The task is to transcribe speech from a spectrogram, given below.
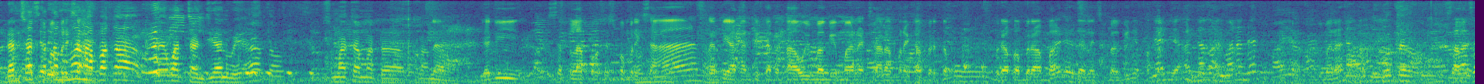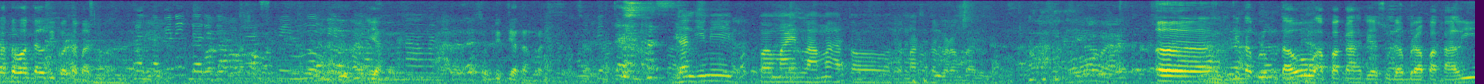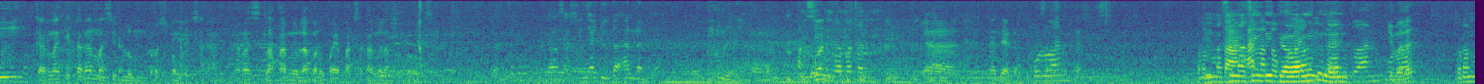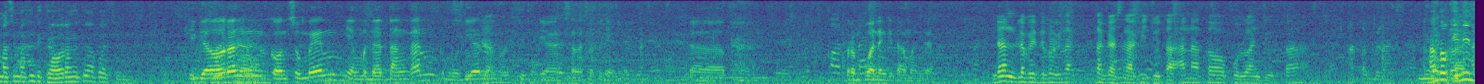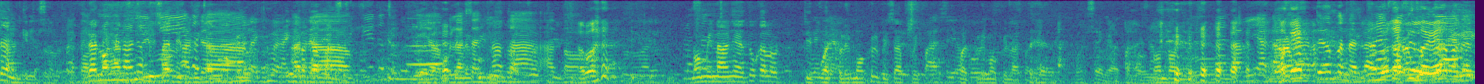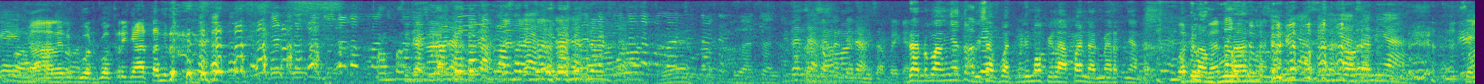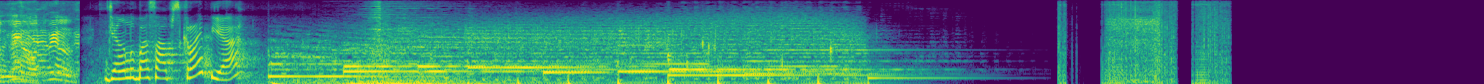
Dan saat ketemuan apakah lewat janjian WA atau semacam ada perangkat? Nah, jadi setelah proses pemeriksaan nanti akan kita ketahui bagaimana cara mereka bertemu, berapa berapanya dan lain sebagainya pekerjaan. Di mana Dan? Di mana? Hotel. Salah satu hotel di Kota Batu. Dan tapi ini dari Ditreskrimum ya, Iya. penanganan Subdit Jatan Ras. Dan ini pemain lama atau termasuk tergolong baru? Eh, kita belum tahu apakah dia sudah berapa kali karena kita kan masih belum proses pemeriksaan. Karena setelah kami melakukan upaya paksa kami langsung pemeriksaan. Transaksinya jutaan dan Ya, nanti akan puluhan. Peran masing-masing tiga orang itu dan Gimana? peran masing-masing tiga orang itu apa sih? Tiga orang konsumen yang mendatangkan kemudian ya salah satunya eh, perempuan yang kita amankan. Dan lebih tegas lagi jutaan atau puluhan juta? Atau gini dan dan nominalnya bisa ada mobil ada iya belasan juta atau nominalnya itu kalau dibuat beli mobil bisa beli- buat beli mobil apa? Saya nggak tahu. Contohnya. Oke, terima kasih loh ya. Kalian buat gua keringatan itu. Dan belasan juta atau puluhan juta? Belasan juta atau puluhan juta? Dan? Nanti uangnya itu bisa buat beli mobil apa dan mereknya. Mobil ambulan. Xenia Xenia Jangan lupa subscribe ya.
